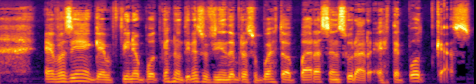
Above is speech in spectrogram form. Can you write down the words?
Énfasis en que Fino Podcast no tiene suficiente presupuesto para censurar este podcast.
